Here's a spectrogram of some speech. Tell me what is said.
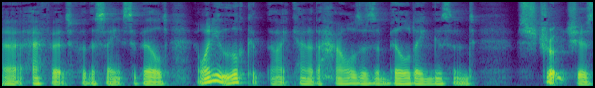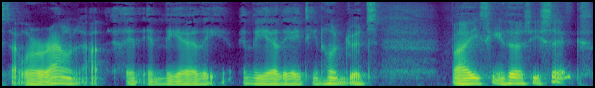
uh, effort for the saints to build. And when you look at like kind of the houses and buildings and structures that were around in, in the early in the early 1800s, by 1836,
